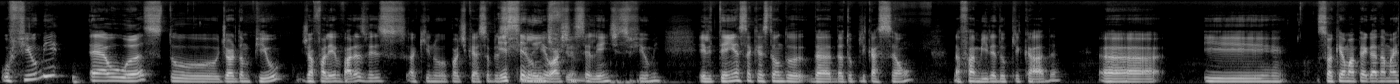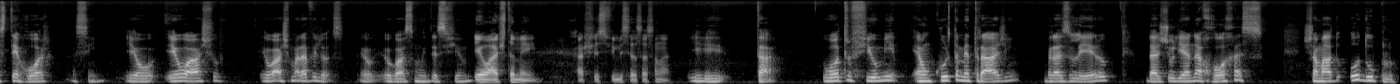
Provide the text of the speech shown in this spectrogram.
O filme é o Us, do Jordan Peele. Já falei várias vezes aqui no podcast sobre esse Excelente filme. Eu acho filme. excelente esse filme. Ele tem essa questão do- da, da duplicação, da família duplicada. Ah, e Só que é uma pegada mais terror, assim. Eu, eu, acho, eu acho maravilhoso. Eu, eu gosto muito desse filme. Eu acho também. Acho esse filme sensacional. E tá. O outro filme é um curta-metragem brasileiro da Juliana Rojas, chamado O Duplo,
